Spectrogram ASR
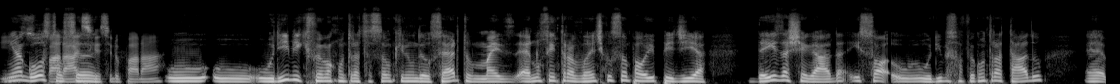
em Isso, agosto ao Pará, esqueci do Pará. O, o, o Uribe, que foi uma contratação que não deu certo, mas era um centroavante que o São Paulo pedia desde a chegada e só o Uribe só foi contratado é,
